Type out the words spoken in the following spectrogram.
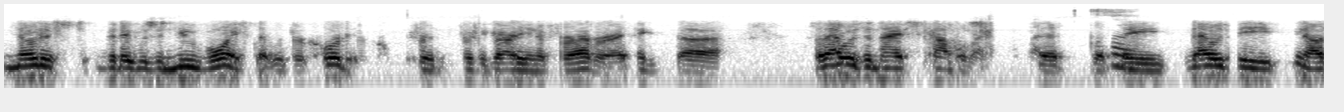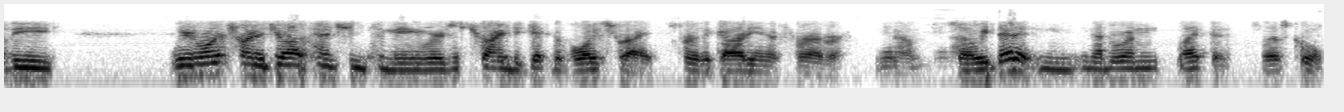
noticed that it was a new voice that was recorded for for the Guardian of Forever. I think uh, so. That was a nice compliment. That, they that was the you know the we weren't trying to draw attention to me. We were just trying to get the voice right for the Guardian of Forever. You know, so we did it, and, everyone liked it. So that's cool.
